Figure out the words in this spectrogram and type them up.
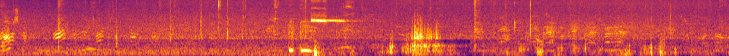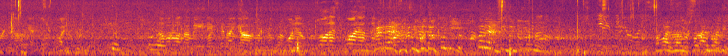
Два? Вставай, Залиш, вставай, братик,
